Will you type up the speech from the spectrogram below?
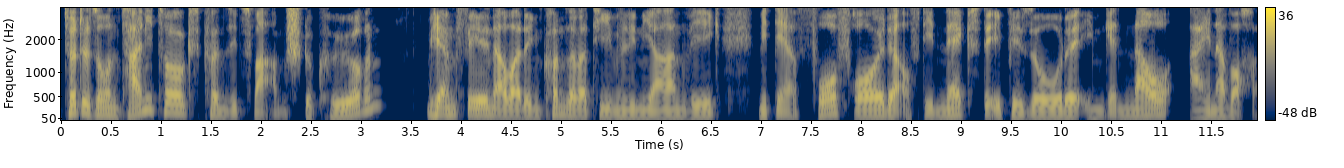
Turtlesohn Tiny Talks können Sie zwar am Stück hören, wir empfehlen aber den konservativen linearen Weg mit der Vorfreude auf die nächste Episode in genau einer Woche.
